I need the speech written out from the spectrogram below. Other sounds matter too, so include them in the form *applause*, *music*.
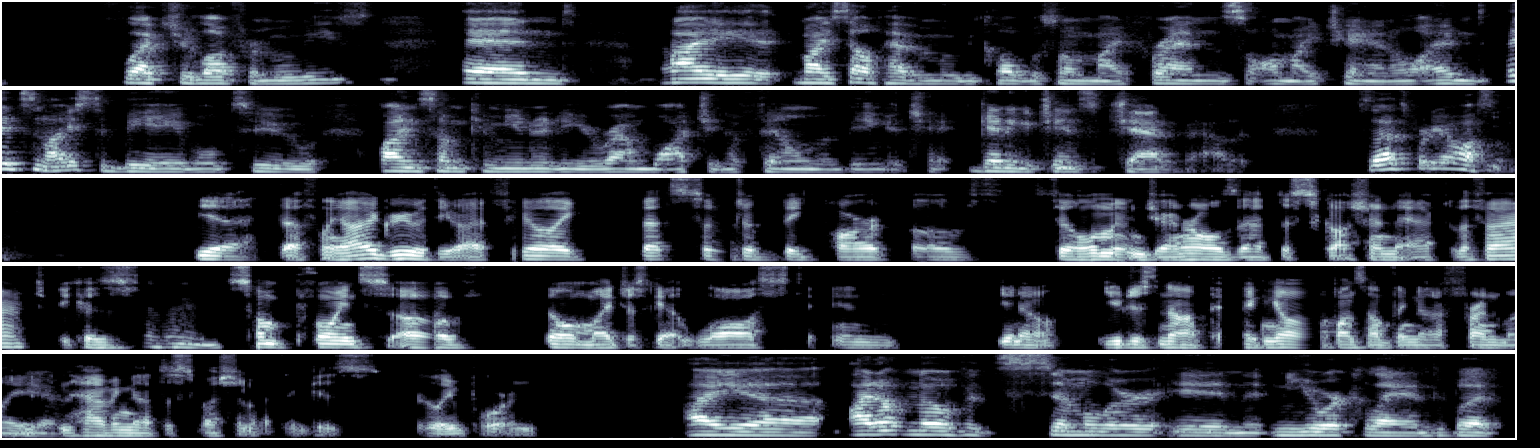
flex your love for movies. And I myself have a movie club with some of my friends on my channel, and it's nice to be able to find some community around watching a film and being a ch getting a chance to chat about it. So that's pretty awesome. Yeah, definitely. I agree with you. I feel like that's such a big part of film in general is that discussion after the fact, because Mhm. some points of film might just get lost in, you know, you just not picking up on something that a friend might, Yeah. and having that discussion, I think, is really important. I uh I don't know if it's similar in New York land, but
